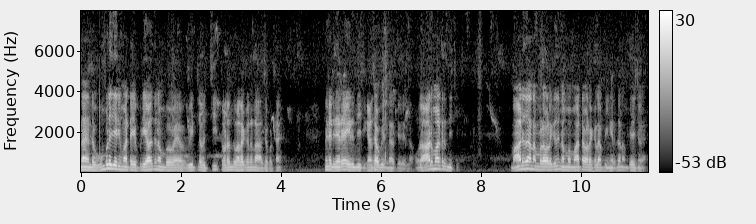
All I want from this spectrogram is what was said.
நான் இந்த உம்பளச்சேரி மாட்டை எப்படியாவது நம்ம வீட்டில் வச்சு தொடர்ந்து வளர்க்கணும்னு ஆசைப்பட்டேன். முன்னாடி நிறையா இருந்துச்சு கசாப்பு நடத்தது எல்லாம். ஒரு ஆறு மாடு இருந்துச்சு. மாடு தான் நம்மளை வளர்க்குது நம்ம மாட்டை வளர்க்கல அப்படிங்கிறத நான் பேசுவேன்.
